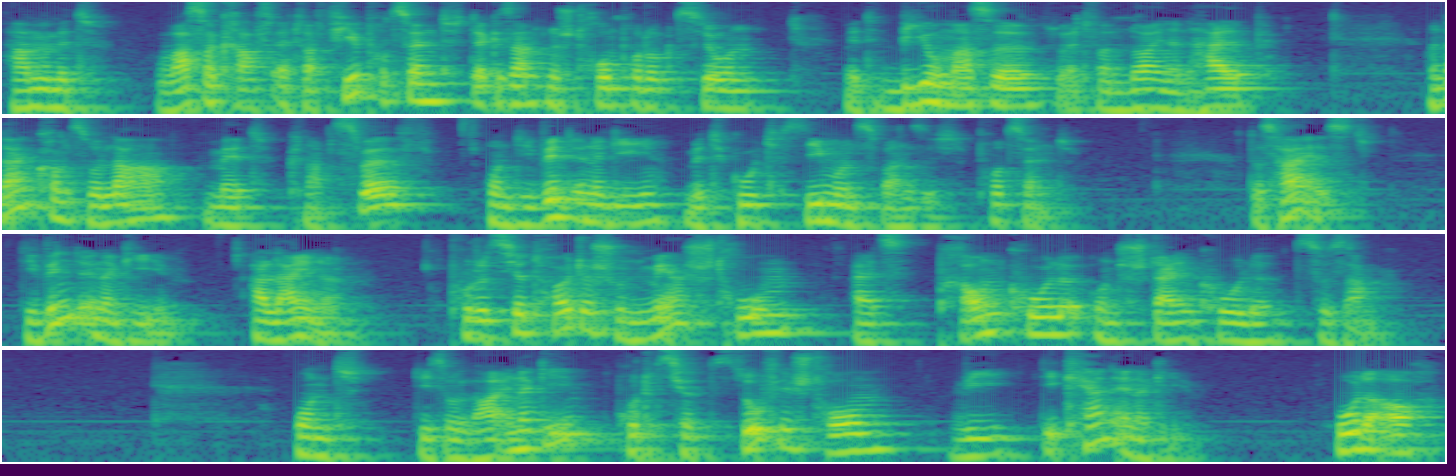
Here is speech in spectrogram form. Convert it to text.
haben wir mit Wasserkraft etwa 4% der gesamten Stromproduktion, mit Biomasse so etwa 9,5%. Und dann kommt Solar mit knapp 12% und die Windenergie mit gut 27%. Das heißt, die Windenergie alleine produziert heute schon mehr Strom als Braunkohle und Steinkohle zusammen. Und die Solarenergie produziert so viel Strom wie die Kernenergie oder auch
